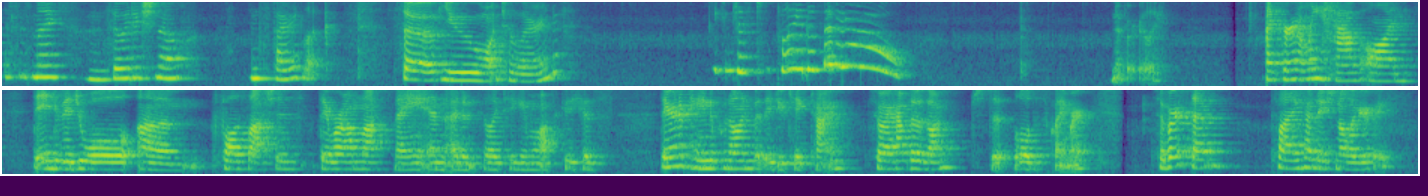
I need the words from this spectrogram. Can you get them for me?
This is my Zooey Deschanel inspired look. So if you want to learn, you can just keep playing this video! No, but really. I currently have on the individual um, false lashes. They were on last night and I didn't feel like taking them off because they are in a pain to put on, but they do take time. So I have those on, just a little disclaimer. So first step, applying foundation all over your face.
